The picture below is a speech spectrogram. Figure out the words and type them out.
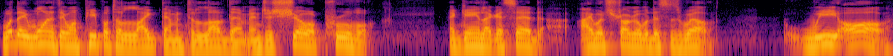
What they want is they want people to like them and to love them and just show approval. Again, like I said, I would struggle with this as well. We all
